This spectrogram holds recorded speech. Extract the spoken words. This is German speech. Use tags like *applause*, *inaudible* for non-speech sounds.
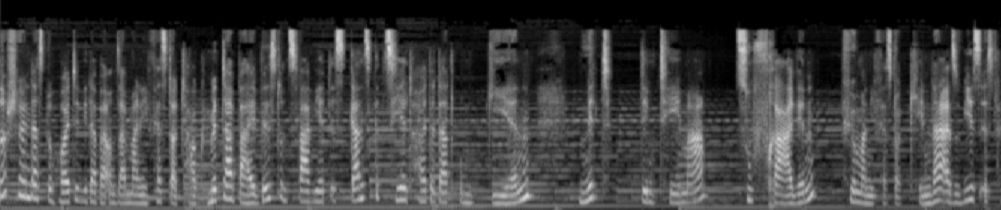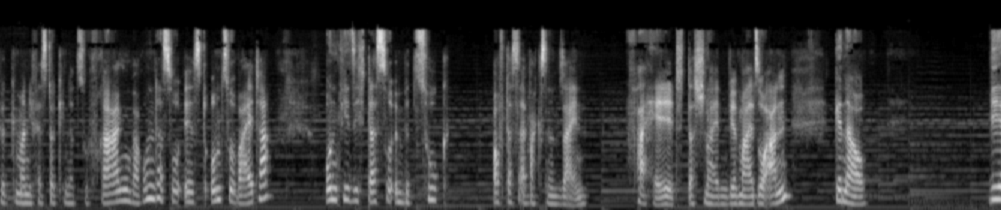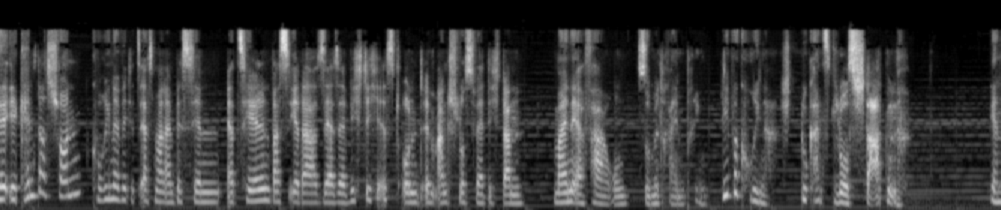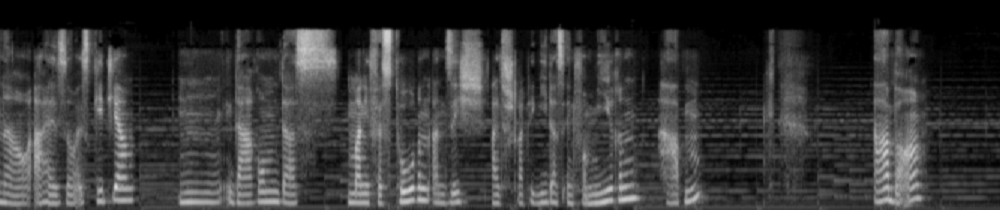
So schön, dass du heute wieder bei unserem Manifestor Talk mit dabei bist. Und zwar wird es ganz gezielt heute darum gehen, mit dem Thema zu fragen für Manifestor Kinder, also wie es ist für Manifestor Kinder zu fragen, warum das so ist und so weiter und wie sich das so in Bezug auf das Erwachsenensein verhält. Das schneiden wir mal so an. Genau. Wir, ihr kennt das schon. Corinna wird jetzt erstmal ein bisschen erzählen, was ihr da sehr, sehr wichtig ist. Und im Anschluss werde ich dann meine Erfahrung so mit reinbringen. Liebe Corinna, du kannst losstarten. Genau, also es geht ja mh, mm, darum, dass Manifestoren an sich als Strategie das Informieren haben. Aber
